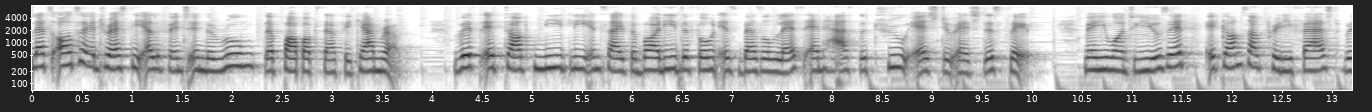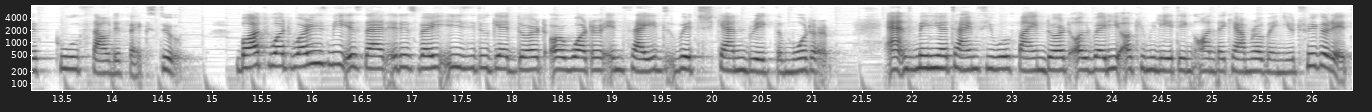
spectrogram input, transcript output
Let's also address the elephant in the room, the pop-up selfie camera. With it tucked neatly inside the body, the phone is bezel-less and has the true edge-to-edge -edge display. When you want to use it, it comes up pretty fast with cool sound effects too. But what worries me is that it is very easy to get dirt or water inside which can break the motor. And many a times you will find dirt already accumulating on the camera when you trigger it.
